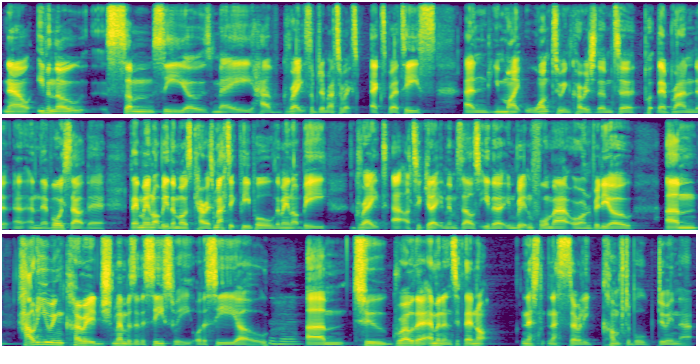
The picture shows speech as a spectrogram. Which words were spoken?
Now, even though some CEOs may have great subject matter ex- expertise and you might want to encourage them to put their brand and, and, their voice out there, they may not be the most charismatic people. They may not be great at articulating themselves either in written format or on video. Um, how do you encourage members of the C-suite or the CEO mm-hmm. um, to grow their eminence if they're not ne- necessarily comfortable doing that?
